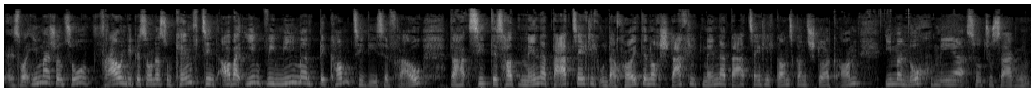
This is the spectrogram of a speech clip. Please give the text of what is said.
es war immer schon so, Frauen, die besonders umkämpft sind, aber irgendwie niemand bekommt sie, diese Frau. Da, das hat Männer tatsächlich und auch heute noch stachelt Männer tatsächlich ganz, ganz stark an, immer noch mehr sozusagen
